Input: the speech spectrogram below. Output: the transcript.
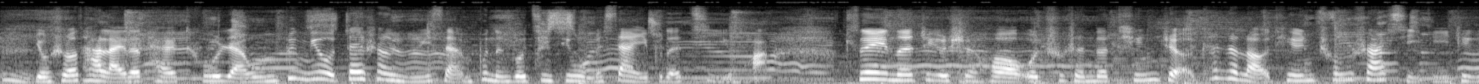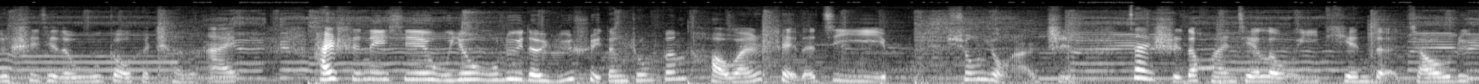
嗯，有时候它来得太突然，我们并没有带上雨伞，不能够进行我们下一步的计划。所以呢，这个时候我出神的听着，看着老天冲刷洗涤这个世界的污垢和尘埃。还是那些无忧无虑的雨水当中奔跑玩水的记忆汹涌而至，暂时的缓解了我一天的焦虑。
